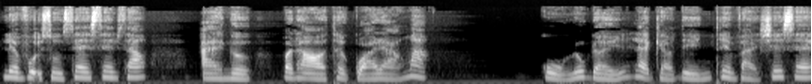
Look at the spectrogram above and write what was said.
liền vội xuống xe xem sao. Ai ngờ, bọn họ thật quá đáng mà. Cùng lúc đấy lại kéo đến thêm vài chiếc xe,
